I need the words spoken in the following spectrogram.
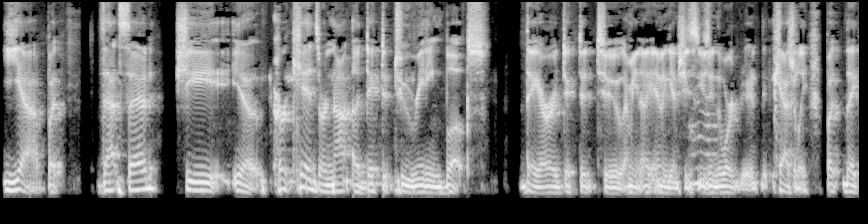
yeah, but that said, she you know her kids are not addicted to reading books. They are addicted to. I mean, and again, she's using the word uh, casually, but they,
